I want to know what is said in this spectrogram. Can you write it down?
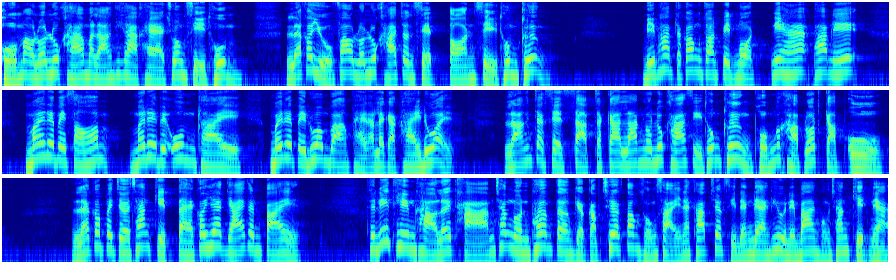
ผมเอารถลูกค้ามาล้างที่คาแคร์ช่วง4ี่ทุ่ม แล้วก็อยู่เฝ้ารถลูกค้าจนเสร็จตอน4ี่ทุ่มครึ่ง มีภาพจากกล้องวงจรปิดหมดนี่ฮะภาพนี้ไม่ได้ไปซ้อม ไม่ได้ไปอุ้มใคร ไม่ได้ไปร่วมวางแผนอะไรกับใครด้วย หลังจากเสร็จสับจากการล้างรถลูกค้า4ี่ทุ่มครึ่งผมก็ขับรถกลับอู แล้วก็ไปเจอช่างกิจแต่ก็แยกย้ายกันไป ทีนี้ทีมข่าวเลยถามช่างนนท์เพิ่มเติมเกี่ยวกับเชือกต้องสงสัยนะครับเชือกสีแดงๆที่อยู่ในบ้านของช่างกิจเนี่ย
